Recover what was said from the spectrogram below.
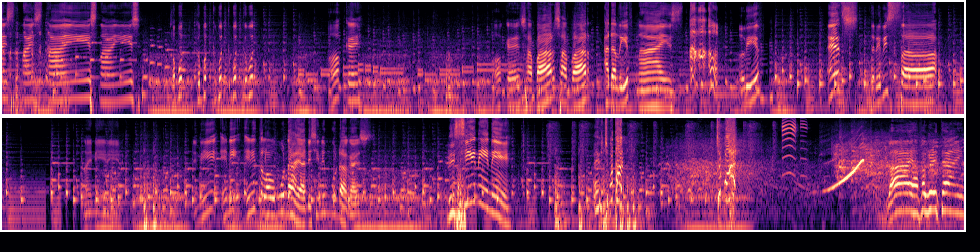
Nice, nice, nice, nice. Kebut, kebut, kebut, kebut, kebut. Oke. Oke, sabar, sabar. Ada lift, nice. lift. Eits, tidak bisa. Ini, terlalu mudah ya. Di sini mudah guys. Di sini nih. Ayo cepetan. Cepat. Bye, have a great time.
